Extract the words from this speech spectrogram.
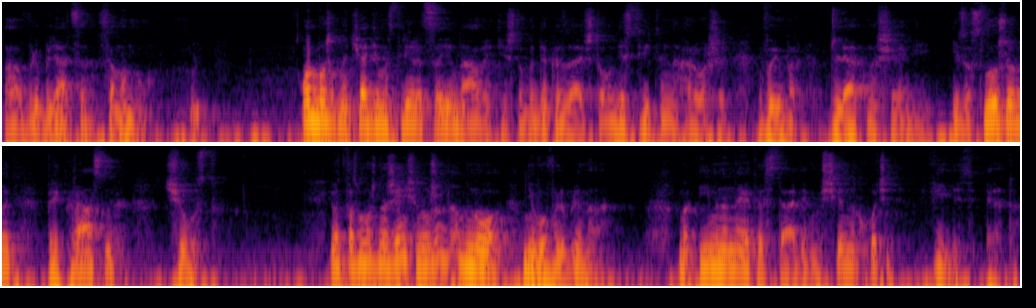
э, влюбляться самому. Он может начать демонстрировать свои навыки, чтобы доказать, что он действительно хороший выбор для отношений и заслуживает прекрасных чувств. И вот, возможно, женщина уже давно в него влюблена, но именно на этой стадии мужчина хочет видеть это.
